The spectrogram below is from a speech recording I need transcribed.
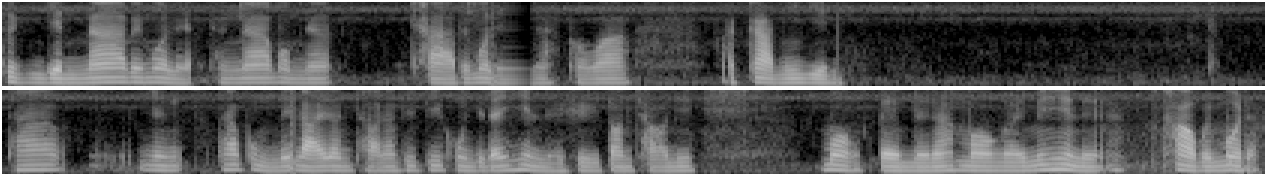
สึกเย็นหน้าไปหมดเลยทั้งหน้าผมเนี่ยชาไปหมดเลยนะ เพราะว่าอากาศนี่เย็น ถ้ายังถ้าผมได้ไลฟ์ตอนเช้านะพี่ๆคงจะได้เห็นเลยคือ ตอนเช้านี้หมอกเต็มเลยนะ มองอะไรไม่เห็นเลยขาวไปหมดอะ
